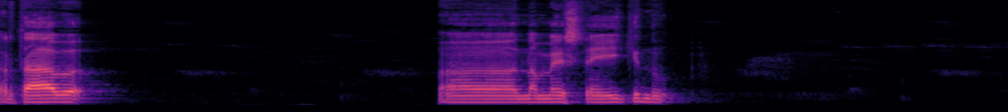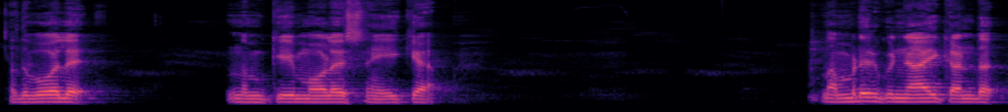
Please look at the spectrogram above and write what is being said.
കർത്താവ് നമ്മെ സ്നേഹിക്കുന്നു. അതുപോലെ നമുക്ക് ഈ മോളെ സ്നേഹിക്കാം. നമ്മുടെ ഒരു കുഞ്ഞായി കണ്ട്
